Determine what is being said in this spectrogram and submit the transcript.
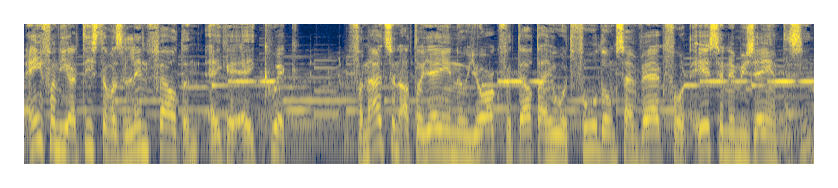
Een van die artiesten was Lynn Felton, a.k.a. Quick. Vanuit zijn atelier in New York vertelt hij hoe het voelde om zijn werk voor het eerst in een museum te zien.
